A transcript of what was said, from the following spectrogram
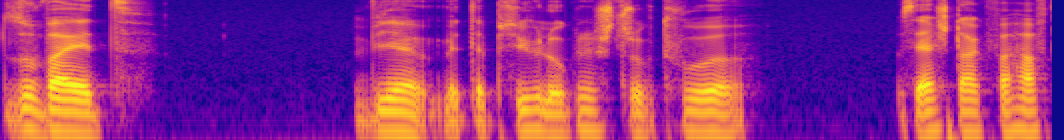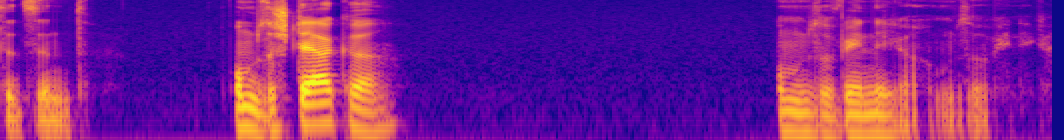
soweit wir mit der psychologischen Struktur sehr stark verhaftet sind. Umso stärker, umso weniger, umso weniger.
